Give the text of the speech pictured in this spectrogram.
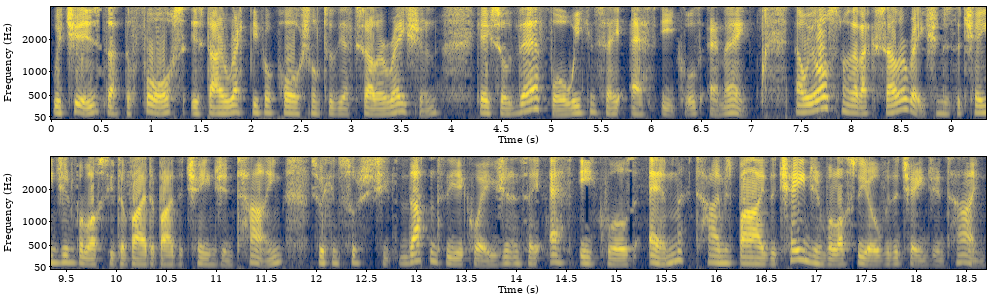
which is that the force is directly proportional to the acceleration okay so therefore we can say F equals ma. Now we also know that acceleration is the change in velocity divided by the change in time so we can substitute that into the equation and say F equals m times by the change in velocity over the change in time.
